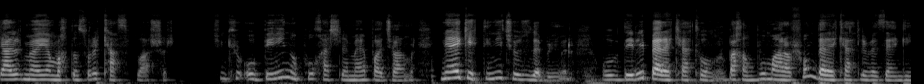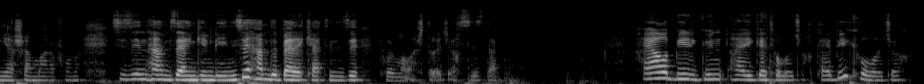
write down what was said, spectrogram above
gəlir müəyyən vaxtdan sonra kasıblaşır. Çünki o beyin o pul xərcləməyi bacarmır. Nəyə getdiyini heç özü də bilmir. O deyilir bərəkəti olmur. Baxın, bu marafon bərəkətli və zəngin yaşam marafonu. Sizin həm zənginliyinizi, həm də bərəkətinizi formalaşdıracaq sizdə. Xəyal bir gün həqiqət olacaq. Təbii ki, olacaq.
